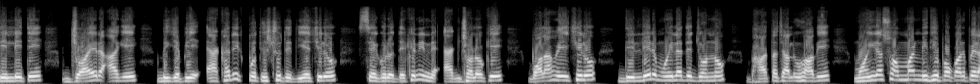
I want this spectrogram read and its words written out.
দিল্লিতে জয়ের আগে বিজেপি একাধিক প্রতিশ্রুতি দিয়েছিল, সেগুলো দেখে নিন এক ঝলকে। বলা হয়েছিল, দিল্লির মহিলাদের জন্য ভাতা চালু হবে। মহিলা সম্মান নিধি প্রকল্পের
